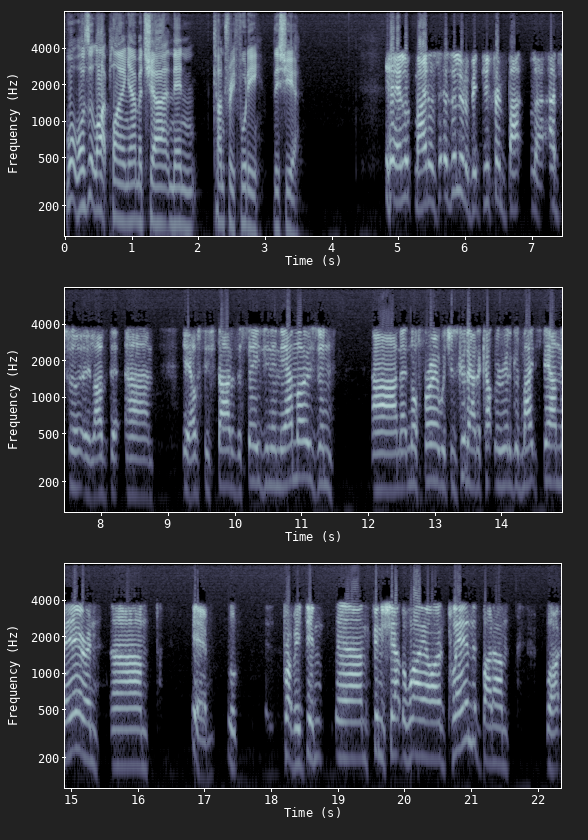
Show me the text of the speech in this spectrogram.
What was it like playing amateur and then country footy this year? Yeah, look, mate, it was, it was a little bit different, but look, absolutely loved it. Um, yeah, obviously started the season in the Amos and um, at North which is good. I had a couple of really good mates down there, and um, yeah, look, probably didn't um, finish out the way I had planned it, but um, like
